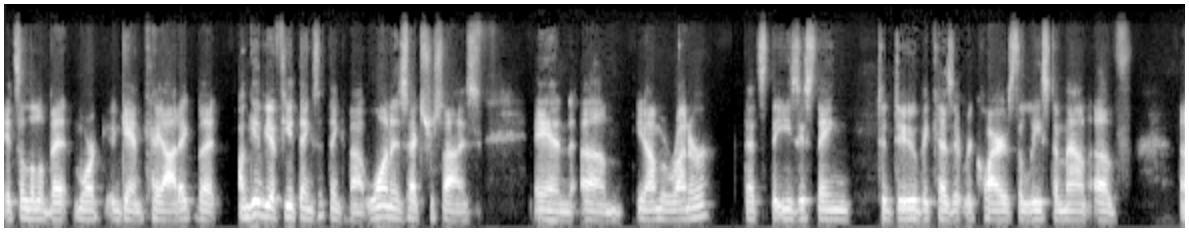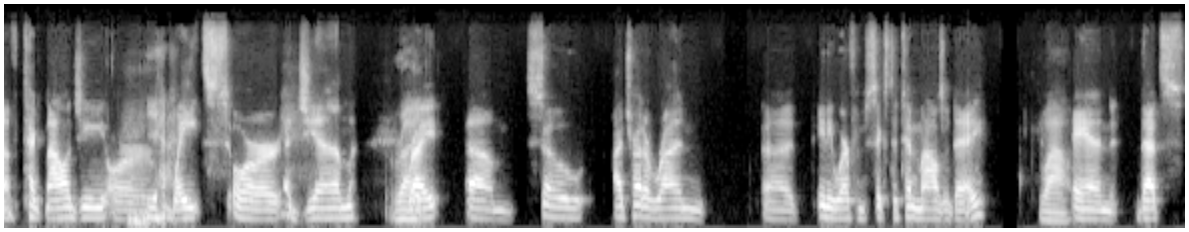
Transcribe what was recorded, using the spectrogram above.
it's a little bit more again chaotic but i'll give you a few things to think about. One is exercise. And um, you know i'm a runner. That's the easiest thing to do because it requires the least amount of of technology or yeah. weights or a gym right, right? Um, so i try to run uh, anywhere from six to ten miles a day wow and that's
